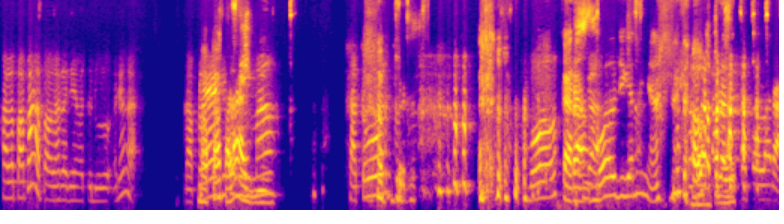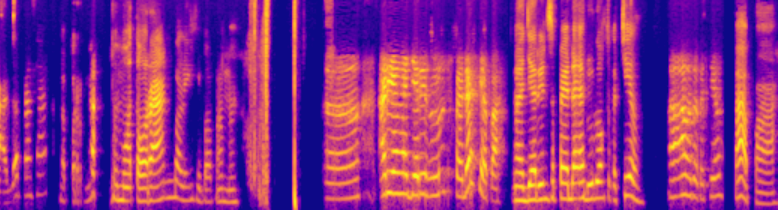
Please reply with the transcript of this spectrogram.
Kalau papa apa olahraga yang waktu dulu? Ada nggak? Gaplek Bapak apa lagi? Catur, bol. karambol juga nanya tahu nggak pernah lihat olahraga perasaan nggak pernah memotoran paling si papa mah Eh, ada yang ngajarin lu sepeda siapa? ngajarin sepeda dulu waktu kecil Ah, ah, waktu kecil. papa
